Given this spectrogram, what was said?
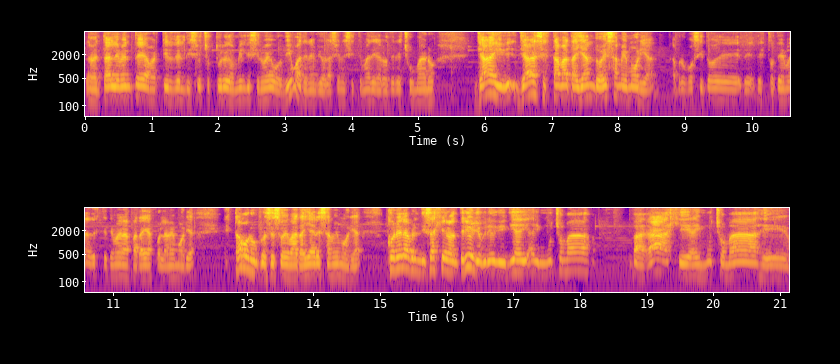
Lamentablemente, a partir del 18 de octubre de 2019 volvimos a tener violaciones sistemáticas de los derechos humanos ya, ya se está batallando esa memoria, a propósito de, de, de, de este tema de las batallas por la memoria, estamos en un proceso de batallar esa memoria con el aprendizaje de lo anterior. Yo creo que hoy día hay mucho más bagaje, hay mucho más... Eh,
